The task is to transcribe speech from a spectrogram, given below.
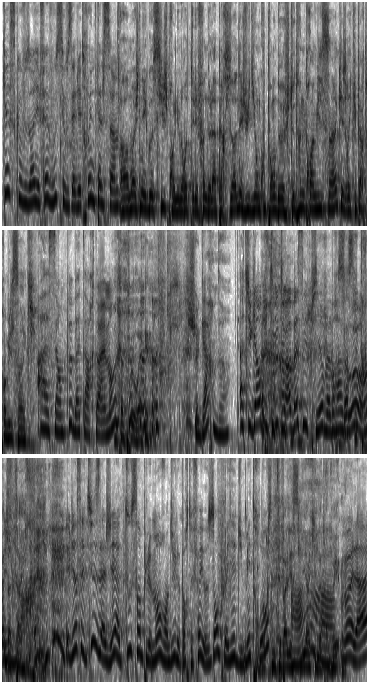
qu'est-ce que vous auriez fait, vous, si vous aviez trouvé une telle somme? Oh, moi, je négocie, je prends le numéro de téléphone de la personne et je lui dis en coupant deux. Je te donne 3005 et je récupère 3005. Ah, c'est un peu bâtard quand même, hein? Un peu, ouais. Je garde. Ah, tu gardes tout, toi Bah, c'est pire, bah bravo Ça, c'est très hein. bâtard. Eh bien, cet usager a tout simplement rendu le portefeuille aux employés du métro. Donc, ce n'était pas Leslie hein, qui l'a Ah. trouvé. Voilà,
